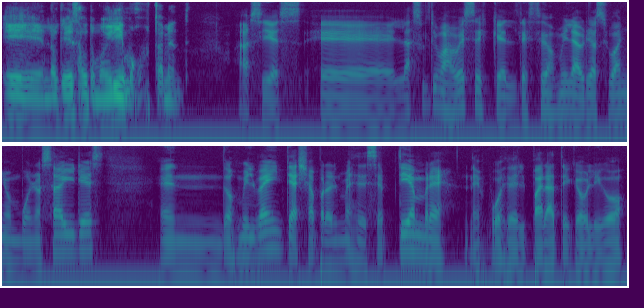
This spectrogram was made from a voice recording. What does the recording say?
eh, en lo que es automovilismo justamente. Así es. Eh, las últimas veces que el TC2000 abrió su año en Buenos Aires, en 2020, allá por el mes de septiembre, después del parate que obligó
